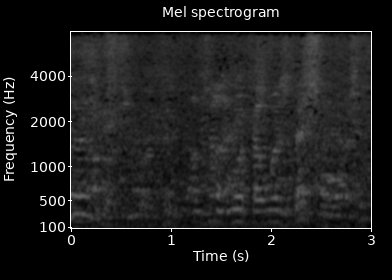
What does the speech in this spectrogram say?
I'm trying to work out where's best for you, actually.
